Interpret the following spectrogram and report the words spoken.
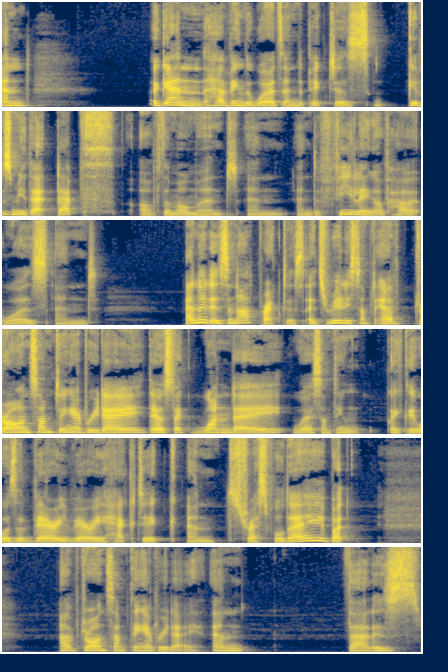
And again, having the words and the pictures gives me that depth of the moment and and the feeling of how it was and and it is an art practice. It's really something i've drawn something every day. There's like one day where something like it was a very very hectic and stressful day but i've drawn something every day. And that is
